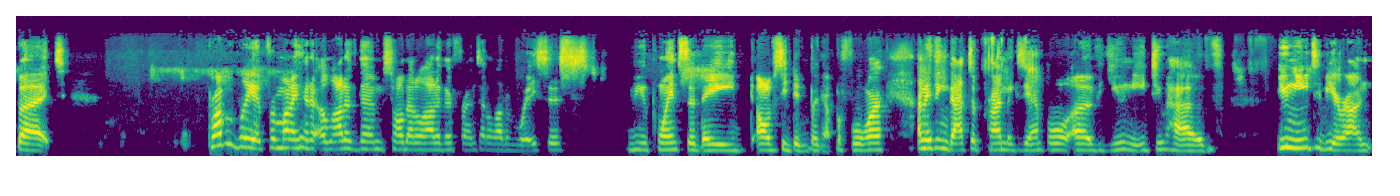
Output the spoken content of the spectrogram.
but probably from what i heard a lot of them saw that a lot of their friends had a lot of racist viewpoints that they obviously didn't bring up before. And i think that's a prime example of you need to have you need to be around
